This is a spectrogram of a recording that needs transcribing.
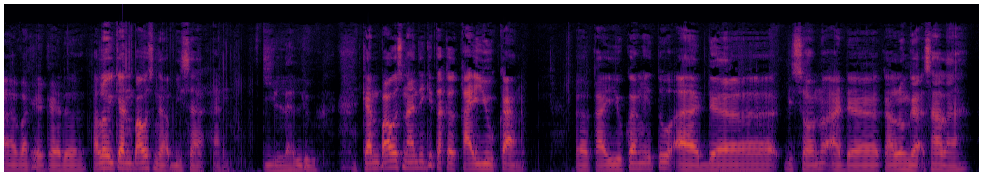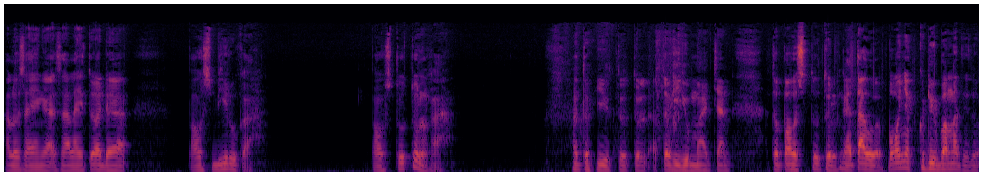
ah, pakai kado kalau ikan paus nggak bisa kan gila lu. Ikan paus nanti kita ke kayukang ke kayukang itu ada di sono ada kalau nggak salah kalau saya nggak salah itu ada paus biru kah? Paus tutul kah? Atau hiu tutul atau hiu macan atau paus tutul nggak tahu. Pokoknya gede banget itu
